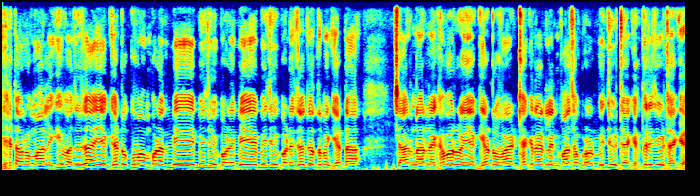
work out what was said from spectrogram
ઘેટાનો માલિક એ બાજુ જાય, એક ઘેટું કૂવામાં પડે બે બીજું પડે, બે બીજું પડે. જોજો તમે ઘેટા ચારનારને ખબર હોય, એક ઘેટું વાઈટ ઠેકે એટલે પાછો પડે બીજું ઠેકે ત્રીજું ઠેકે.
